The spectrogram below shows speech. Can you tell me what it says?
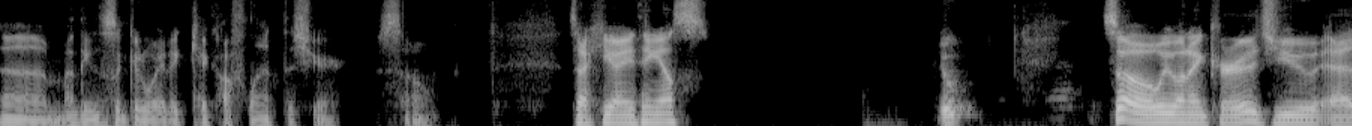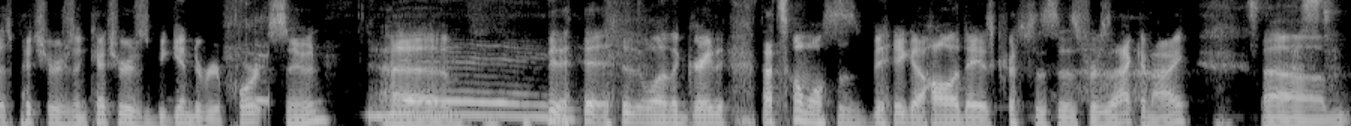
Um, I think this is a good way to kick off Lent this year. So, Zach, you got anything else? Nope. So we want to encourage you as pitchers and catchers begin to report soon. Um, one of the greatest that's almost as big a holiday as Christmas is for Zach and I, um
